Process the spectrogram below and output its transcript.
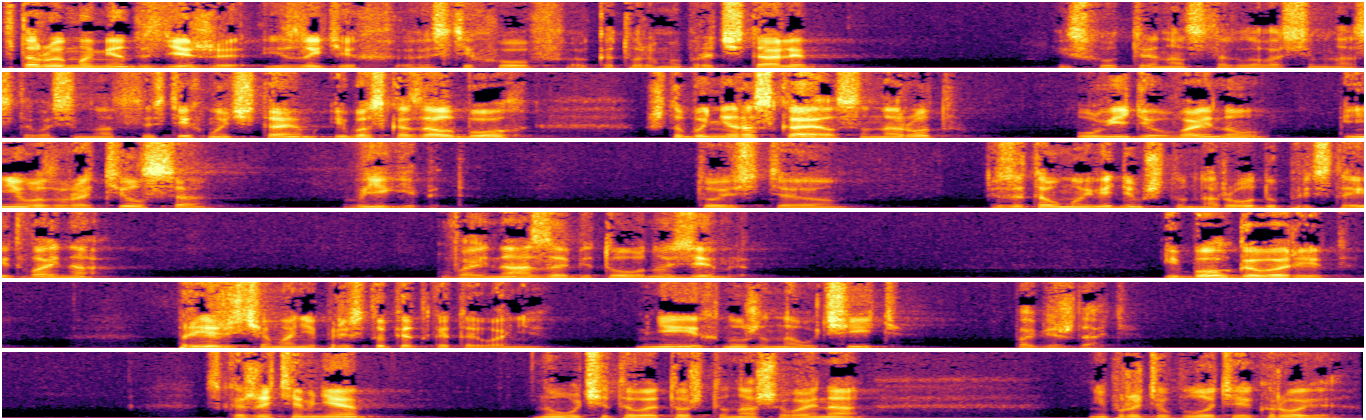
Второй момент здесь же из этих э, стихов, которые мы прочитали, исход 13 глава 17-18 стих, мы читаем, «Ибо сказал Бог, чтобы не раскаялся народ, увидев войну, и не возвратился в Египет». То есть, э, из этого мы видим, что народу предстоит война. Война за обетованную землю. И Бог говорит, прежде чем они приступят к этой войне, мне их нужно научить побеждать. Скажите мне, ну, учитывая то, что наша война не против плоти и крови,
